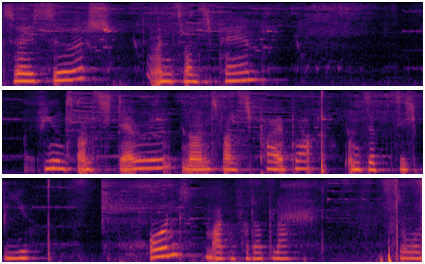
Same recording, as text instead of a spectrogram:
12 Search, 21 Pam, 24 Daryl, 29 Piper und 70 B. Und Markenverdoppler. So.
